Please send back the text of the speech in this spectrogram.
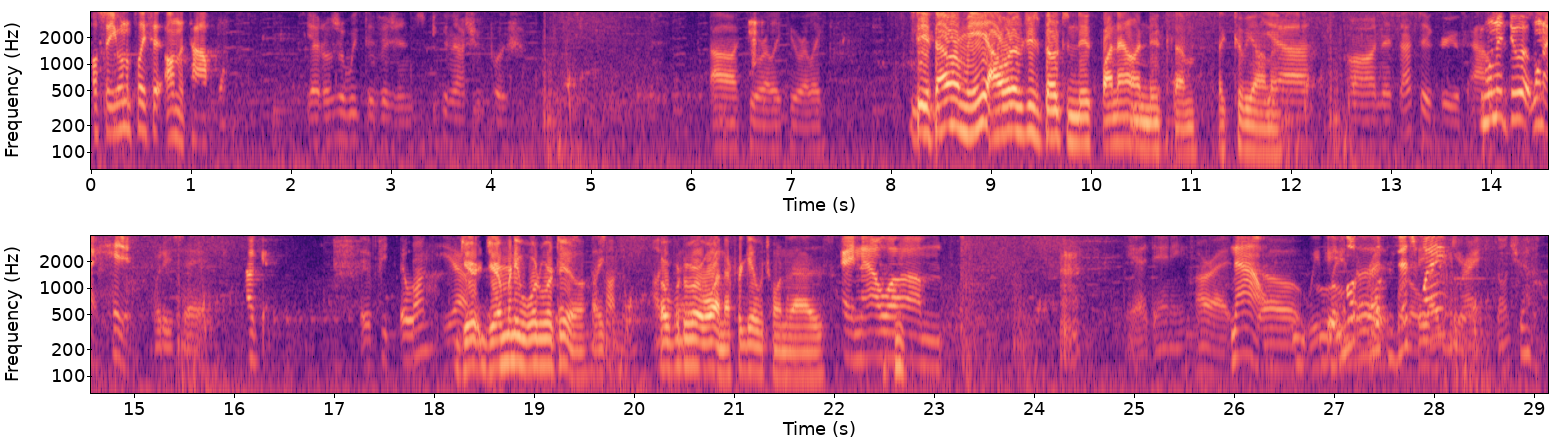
Also, you want to place it on the top one. Yeah, those are weak divisions. You can actually push. Oh, too early, too early. See, if that were me, I would have just built a nuke by now and nuked them. Like, to be honest. Yeah, honest. I have to agree with You want to do it when I hit it. What do you say? Okay. If If he, it, yeah. Ger- Germany World War Two. That's Like on me. I'll World War One. I forget which one of that is. Okay, now um. Yeah, Danny. All right. Now, so we look- look- the look red this way. right here. Right? Don't you have?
